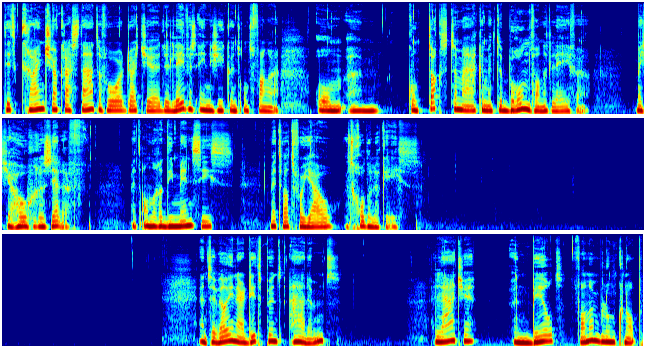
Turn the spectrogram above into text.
Dit kruinchakra staat ervoor dat je de levensenergie kunt ontvangen om um, contact te maken met de bron van het leven, met je hogere zelf, met andere dimensies, met wat voor jou het goddelijke is. En terwijl je naar dit punt ademt, laat je een beeld van een bloemknop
